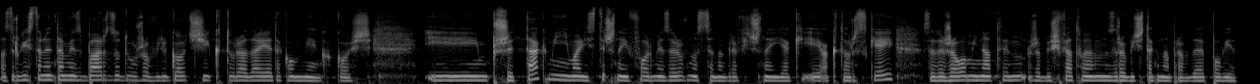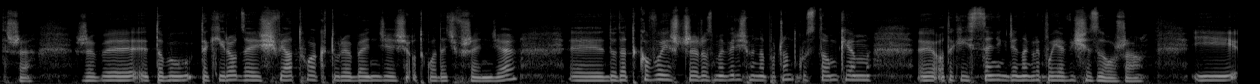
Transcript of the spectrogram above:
a z drugiej strony tam jest bardzo dużo wilgoci, która daje taką miękkość. I przy tak minimalistycznej formie, zarówno scenograficznej, jak i aktorskiej, zależało mi na tym, żeby światłem zrobić tak naprawdę powietrze. Żeby to był taki rodzaj światła, które będzie się odkładać wszędzie. Y, Dodatkowo jeszcze rozmawialiśmy na początku z Tomkiem y, o takiej scenie, gdzie nagle pojawi się zorza. I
